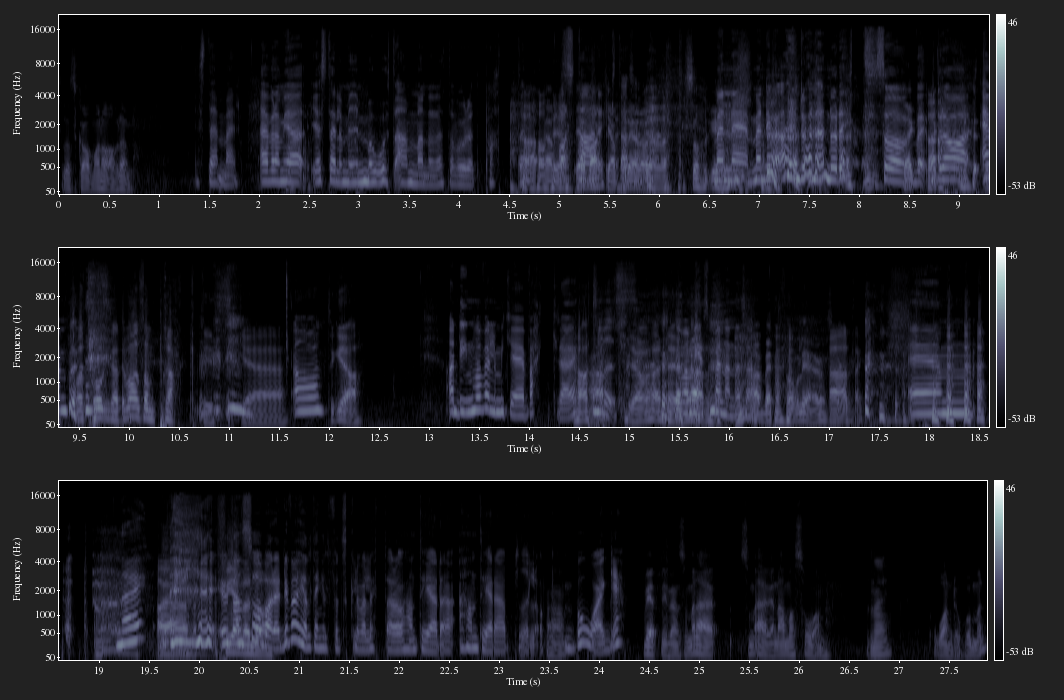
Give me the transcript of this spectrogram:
Så då skar man av den. Det stämmer. Även om jag, jag ställer mig emot användandet av ordet patte. Ja, jag, back, jag Starkt, backar på det alltså. då. Sorry. Men, eh, men det var, du hade ändå rätt. Så Tack. bra. En, Vad tråkigt att det var en sån praktisk, eh, ja, tycker jag ja, din var väldigt mycket vackrare Ja, på något vis. Det var mer spännande Ja, sen. bättre formulering. Ja, tack. Ehm, nej, Ja, ja, utan så var det. Det var helt enkelt för att det skulle vara lättare att hantera, hantera pil och Ja. båge. Vet ni vem som är, som är en amazon? Nej. Wonder Woman.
